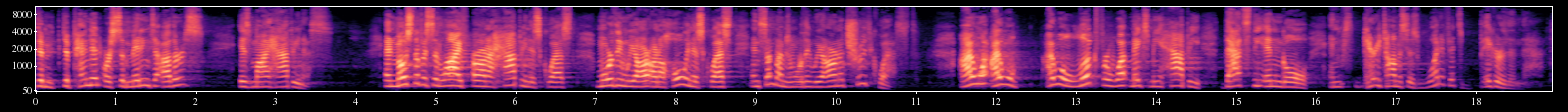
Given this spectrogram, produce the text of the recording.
de- dependent or submitting to others is my happiness. And most of us in life are on a happiness quest more than we are on a holiness quest, and sometimes more than we are on a truth quest. I, want, I, will, I will look for what makes me happy. That's the end goal. And Gary Thomas says, what if it's bigger than that?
